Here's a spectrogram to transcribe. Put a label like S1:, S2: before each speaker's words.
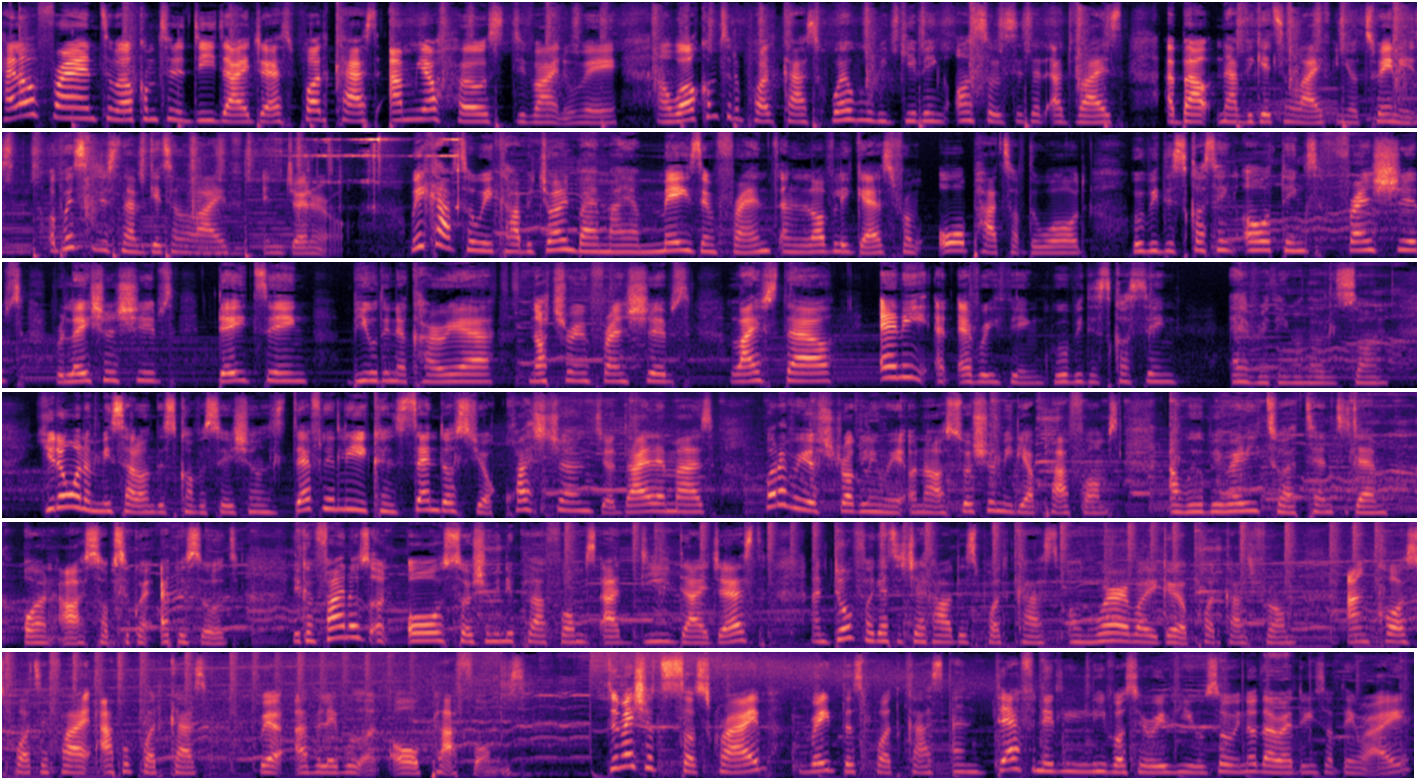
S1: Hello, friends, and welcome to the D Digest podcast. I'm your host, Divine Ume, and welcome to the podcast where we'll be giving unsolicited advice about navigating life in your 20s, or basically just navigating life in general. Week after week, I'll be joined by my amazing friends and lovely guests from all parts of the world. We'll be discussing all things friendships, relationships, dating, building a career, nurturing friendships, lifestyle, any and everything. We'll be discussing everything under the sun. You don't want to miss out on these conversations. Definitely, you can send us your questions, your dilemmas, whatever you're struggling with on our social media platforms, and we'll be ready to attend to them on our subsequent episodes. You can find us on all social media platforms at D Digest, and don't forget to check out this podcast on wherever you get your podcast from Anchor, Spotify, Apple Podcasts. We're available on all platforms. Do make sure to subscribe, rate this podcast, and definitely leave us a review so we know that we're doing something right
